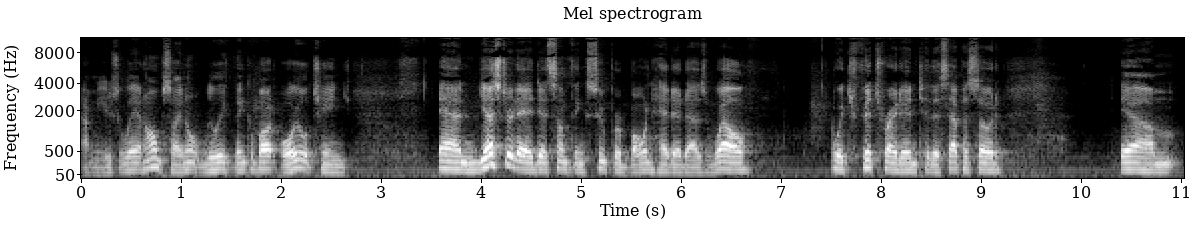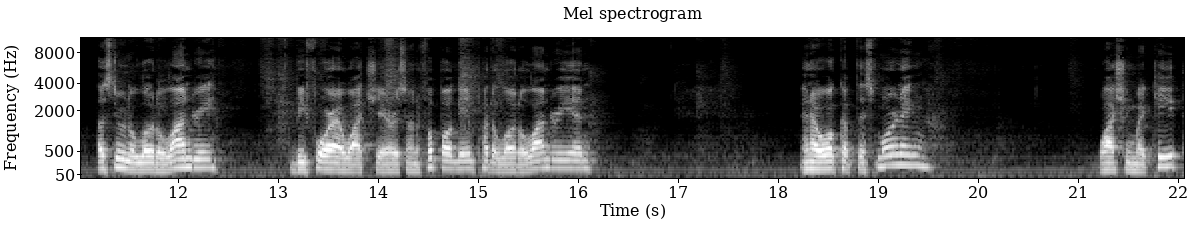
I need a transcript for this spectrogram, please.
I'm usually at home, so I don't really think about oil change. And yesterday I did something super boneheaded as well, which fits right into this episode um, I was doing a load of laundry before I watched the Arizona football game, put a load of laundry in. And I woke up this morning, washing my teeth.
